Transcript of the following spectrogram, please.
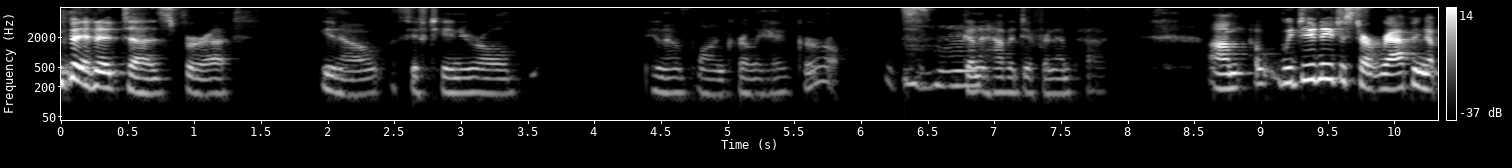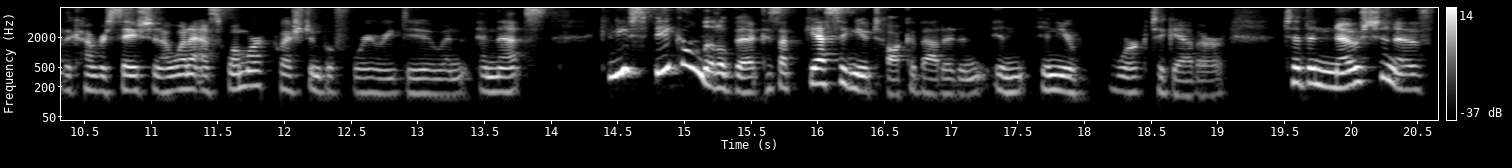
than it does for a you know a 15 year old you know blonde curly haired girl. It's mm-hmm. going to have a different impact. Um, we do need to start wrapping up the conversation. I want to ask one more question before we do and and that's can you speak a little bit because i'm guessing you talk about it in in, in your work together to the notion of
